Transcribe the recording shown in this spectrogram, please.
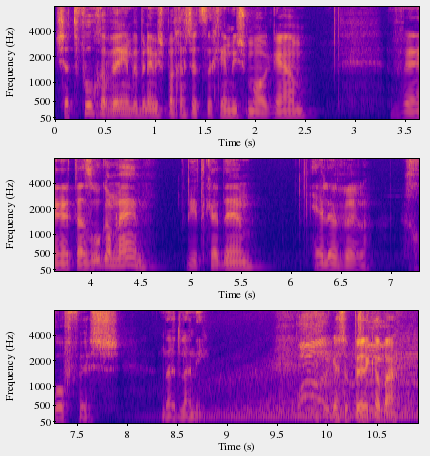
שתפו חברים ובני משפחה שצריכים לשמוע גם, ותעזרו גם להם להתקדם אל עבר חופש נדל"ני. נפגש בפרק הבא.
